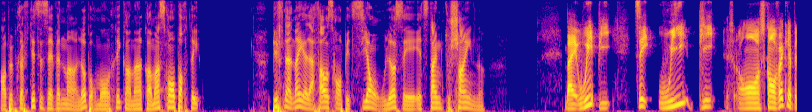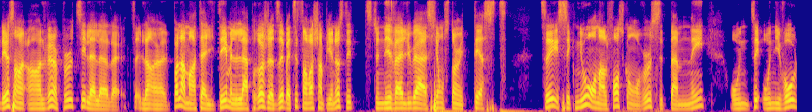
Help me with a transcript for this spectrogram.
on, peut profiter de ces événements-là pour montrer comment, comment se comporter. Puis finalement, il y a la phase compétition où là, c'est It's time to shine. Ben oui, puis, oui, puis on, ce qu'on veut avec le PDS, c'est enlever un peu, sais, la, pas la mentalité, mais l'approche de dire, ben, tu tu vas championnat, c'est une évaluation, c'est un test. C'est que nous, on, dans le fond, ce qu'on veut, c'est t'amener au, au niveau,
